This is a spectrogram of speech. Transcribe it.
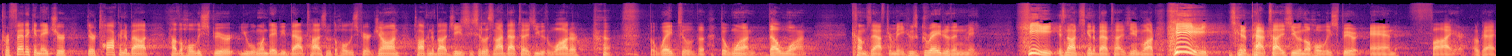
prophetic in nature. They're talking about how the Holy Spirit, you will one day be baptized with the Holy Spirit. John, talking about Jesus, he said, Listen, I baptize you with water, but wait till the, the one, the one, comes after me, who's greater than me. He is not just going to baptize you in water, He is going to baptize you in the Holy Spirit and fire, okay?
